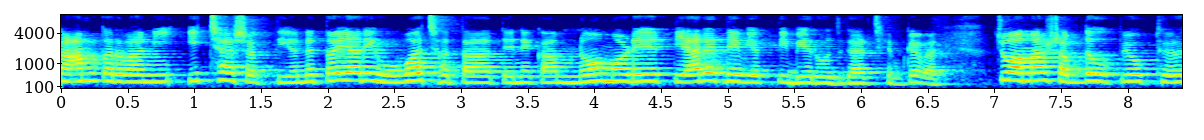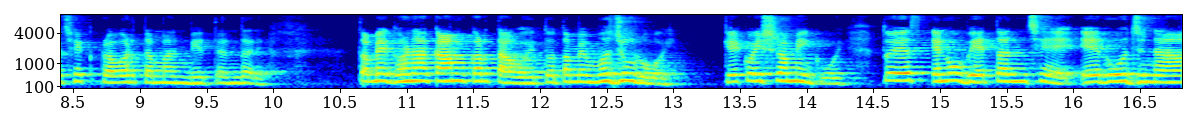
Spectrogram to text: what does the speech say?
કામ કરવાની ઈચ્છા શક્તિ અને તૈયારી હોવા છતાં તેને કામ ન મળે ત્યારે તે વ્યક્તિ બેરોજગાર છે એમ કહેવાય. જો આમાં શબ્દ ઉપયોગ થયો છે પ્રવર્તમાન વેતન દરે, તમે ઘણા કામ કરતા હોય તો તમે મજૂર હોય કે કોઈ શ્રમિક હોય, તો એ એનું વેતન છે એ રોજના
